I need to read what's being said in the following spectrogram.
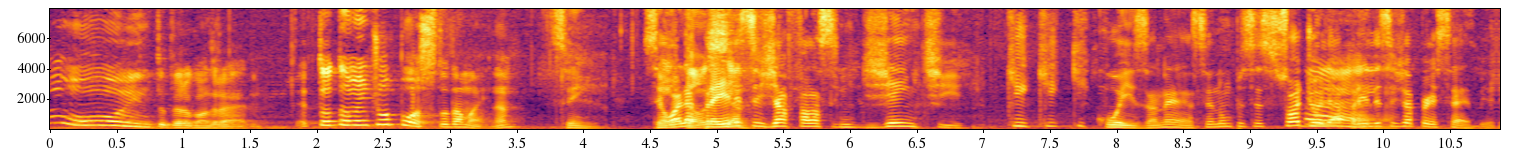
Muito pelo contrário. É totalmente o oposto da mãe, né? Sim. Você então, olha para ele e a... já fala assim, gente, que, que, que coisa, né? Você não precisa só de olhar é. para ele, você já percebe.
